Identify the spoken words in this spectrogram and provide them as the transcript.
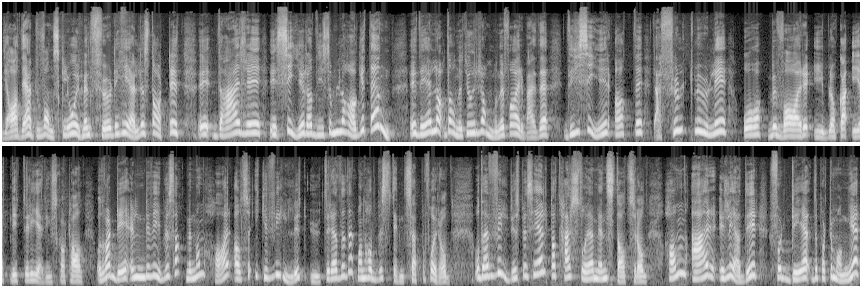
ja, Det er et vanskelig ord, men før det hele startet, der sier da de som laget den Det dannet jo rammene for arbeidet. De sier at det er fullt fullt mulig å bevare Y-blokka i et nytt regjeringskvartal. Og Det var det Ellen de Vibe sa, men man har altså ikke villet utrede det. Man hadde bestemt seg på forhånd. Og Det er veldig spesielt at her står jeg med en statsråd. Han er leder for det departementet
